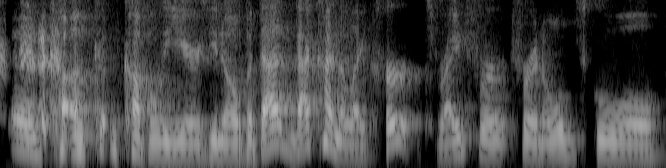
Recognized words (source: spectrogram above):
a a couple of years, you know, but that that kind of like hurts, right? For for an old school,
